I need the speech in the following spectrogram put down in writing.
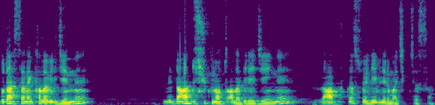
bu derslerden kalabileceğini ve daha düşük not alabileceğini rahatlıkla söyleyebilirim açıkçası.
